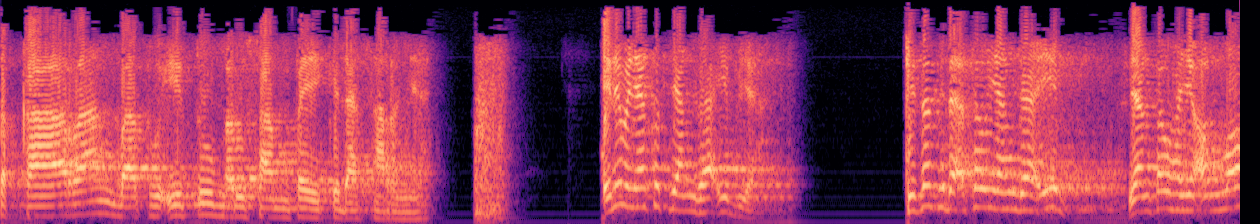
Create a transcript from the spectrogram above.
Sekarang batu itu baru sampai ke dasarnya. Ini menyangkut yang gaib ya. Kita tidak tahu yang gaib. Yang tahu hanya Allah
